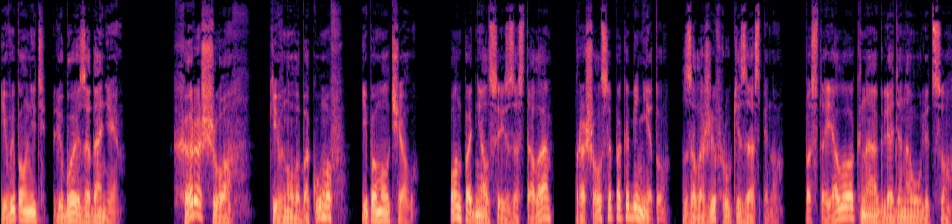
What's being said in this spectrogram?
и выполнить любое задание». «Хорошо», — кивнул Абакумов и помолчал. Он поднялся из-за стола, прошелся по кабинету, заложив руки за спину. Постоял у окна, глядя на улицу.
